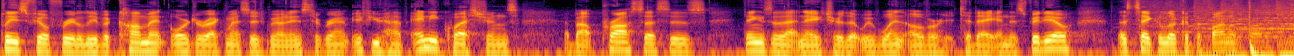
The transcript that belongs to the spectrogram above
Please feel free to leave a comment or direct message me on Instagram if you have any questions about processes, things of that nature that we went over today in this video. Let's take a look at the final product.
